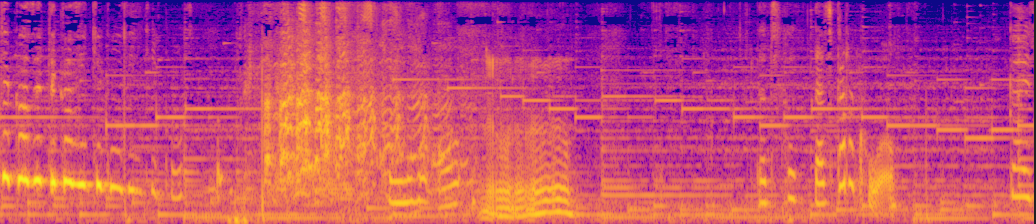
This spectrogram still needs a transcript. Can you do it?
tickles, it tickles, it tickles, it tickles. Can you let out? No, no, no, no. That's that's kind of cool. Guys,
